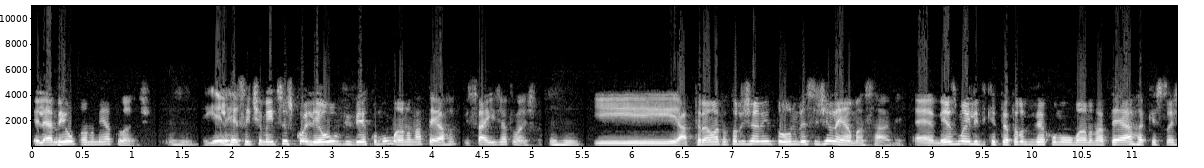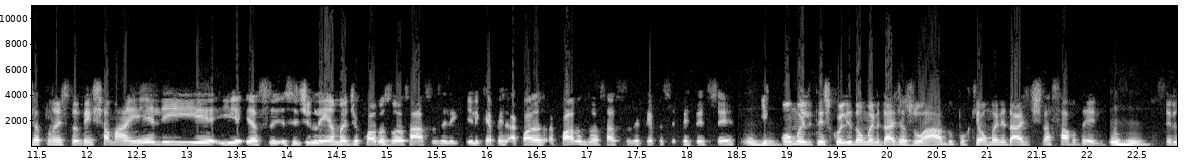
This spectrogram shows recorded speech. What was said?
Ele é meio humano, meio Atlante. Uhum. E ele recentemente escolheu viver como humano na Terra e sair de Atlântida. Uhum. E a trama tá toda girando em torno desse dilema, sabe? É, mesmo ele tentando viver como humano na Terra, questões de Atlântida vem chamar ele e, e esse, esse dilema de qual das duas raças ele, ele quer a qual, a qual das duas raças ele quer per- pertencer Uhum. e como ele ter escolhido a humanidade é zoado porque a humanidade tira sarro dele. Uhum. Ele-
